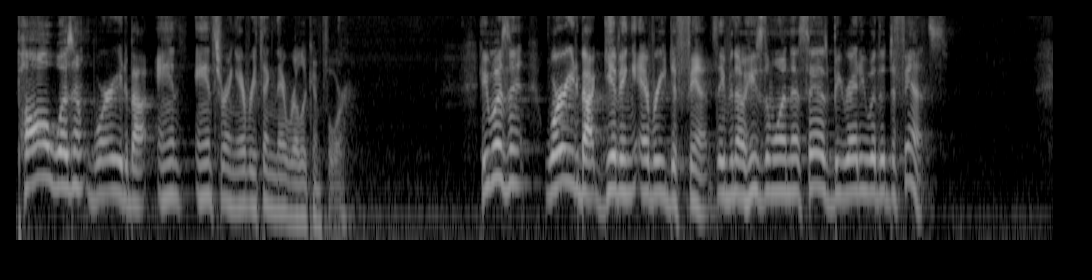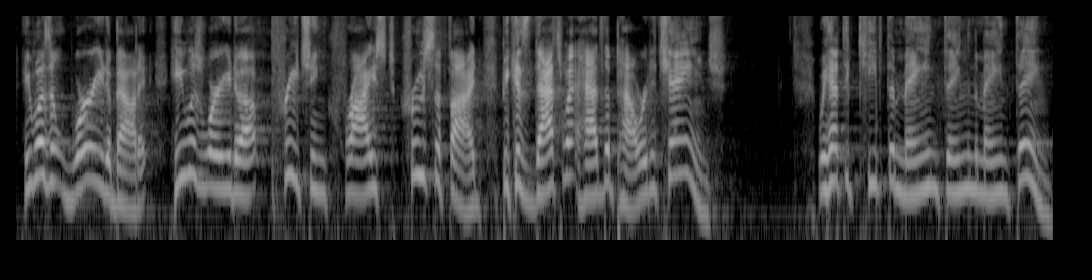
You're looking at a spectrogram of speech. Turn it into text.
Paul wasn't worried about an- answering everything they were looking for. He wasn't worried about giving every defense, even though he's the one that says, be ready with a defense. He wasn't worried about it. He was worried about preaching Christ crucified because that's what had the power to change. We have to keep the main thing the main thing.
